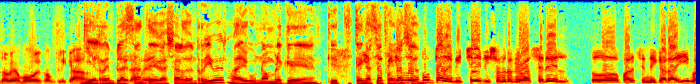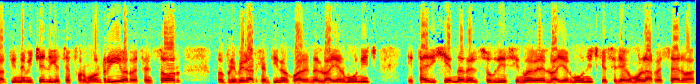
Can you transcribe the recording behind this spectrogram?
lo veo muy complicado. ¿Y el reemplazante de Gallardo en River? ¿Hay algún nombre que, que tengas está información? Está punta de Micheli, yo creo que va a ser él. Todo parece indicar ahí. Martín de Micheli, que se formó en River, defensor, fue el primer argentino en jugar en el Bayern Múnich y está dirigiendo en el sub-19 del Bayern Múnich, que sería como la reserva.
